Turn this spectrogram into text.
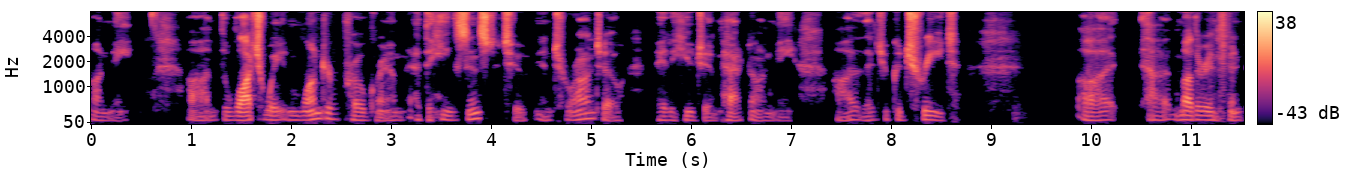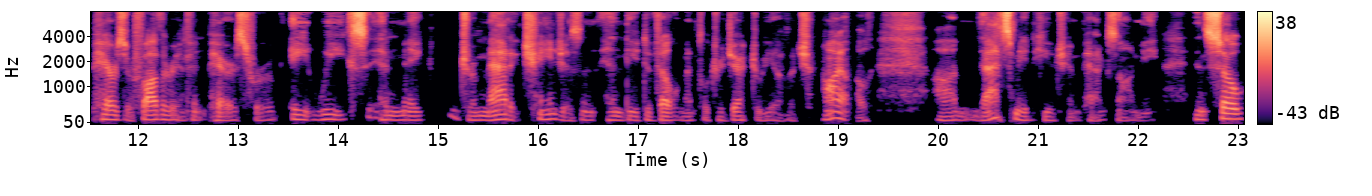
on me. Uh, the Watch, Wait, and Wonder program at the Hincks Institute in Toronto made a huge impact on me. Uh, that you could treat uh, uh, mother infant pairs or father infant pairs for eight weeks and make dramatic changes in, in the developmental trajectory of a child, um, that's made huge impacts on me. And so,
